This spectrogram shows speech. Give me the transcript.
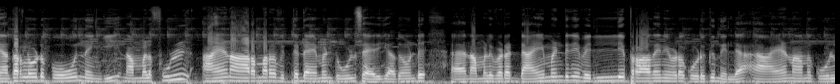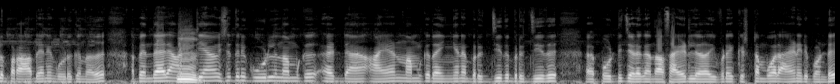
നെതറിലോട്ട് പോകുന്നെങ്കിൽ നമ്മൾ full iron armour with diamond tools ആയിരിക്കും. അതുകൊണ്ട് നമ്മളിവിടെ ഡയമണ്ടിന് വലിയ പ്രാധാന്യം ഇവിടെ കൊടുക്കുന്നില്ല. അയണാണ് കൂടുതൽ പ്രാധാന്യം കൊടുക്കുന്നത്. അപ്പോൾ എന്തായാലും അത്യാവശ്യത്തിന് കൂടുതൽ നമുക്ക് അയൺ നമുക്ക് ഇങ്ങനെ ബ്രിഡ്ജ് ചെയ്ത് ബ്രിഡ്ജ് ചെയ്ത് പൊട്ടിച്ചെടുക്കാം. ആ സൈഡിൽ ഇവിടേക്ക് ഇഷ്ടം പോലെ അയൺ ഇരിപ്പുണ്ട്.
